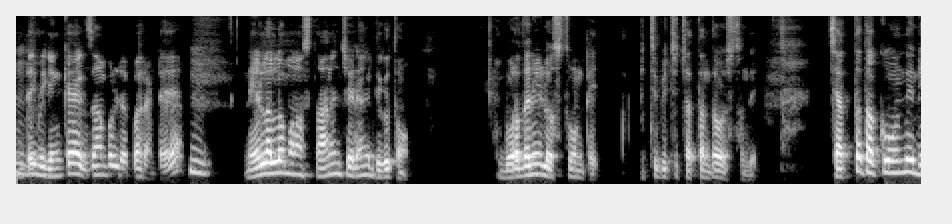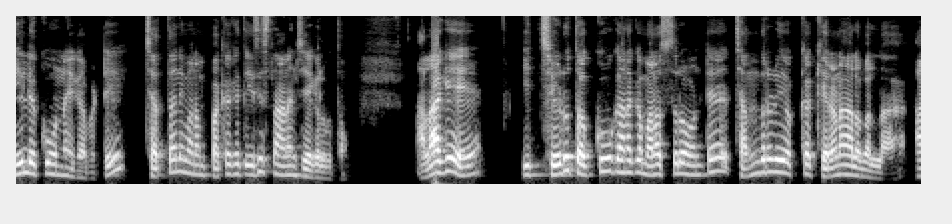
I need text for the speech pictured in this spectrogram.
అంటే మీకు ఇంకా ఎగ్జాంపుల్ చెప్పాలంటే. నీళ్ళల్లో మనం స్నానం చేయడానికి దిగుతాం. బురద నీళ్ళు వస్తూ ఉంటాయి. పిచ్చి పిచ్చి చెత్త అంతా వస్తుంది. చెత్త తక్కువ ఉంది నీళ్ళు ఎక్కువ ఉన్నాయి కాబట్టి చెత్తని మనం పక్కకి తీసి స్నానం చేయగలుగుతాం అలాగే ఈ చెడు తక్కువ కనుక మనస్సులో ఉంటే చంద్రుడి యొక్క కిరణాల వల్ల ఆ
